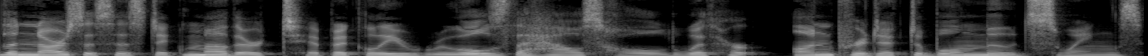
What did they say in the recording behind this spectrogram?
The narcissistic mother typically rules the household with her unpredictable mood swings,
